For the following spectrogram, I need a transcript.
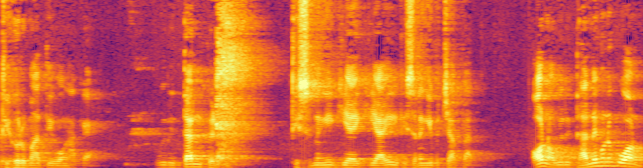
dihormati wong akeh wiridan ben disenengi kiai-kiai, disenengi pejabat. Ana wiridane ngono ku ana.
